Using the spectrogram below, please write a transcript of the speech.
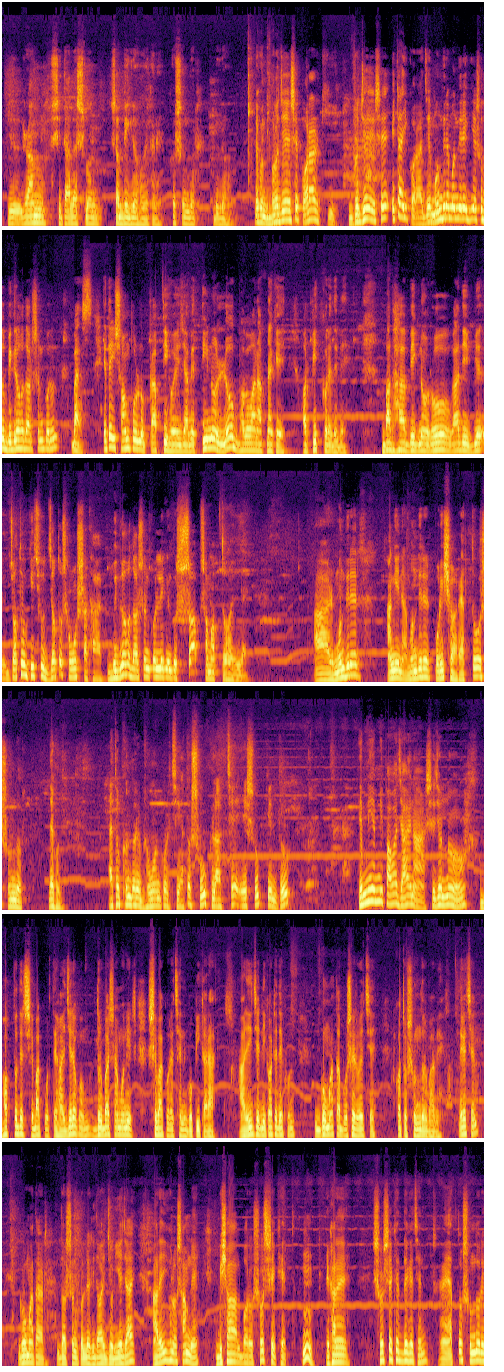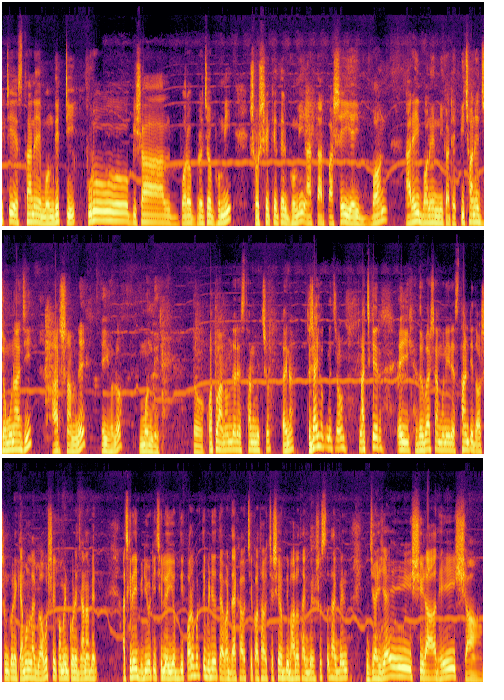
রাম, সীতা, লক্ষ্মণ সব বিগ্রহ এখানে। খুব সুন্দর বিগ্রহ। দেখুন, ব্রজে এসে করার কি? ব্রজে এসে এটাই করা যে মন্দিরে মন্দিরে গিয়ে শুধু বিগ্রহ দর্শন করুন, ব্যাস। এতেই সম্পূর্ণ প্রাপ্তি হয়ে যাবে। তিনও লোক ভগবান আপনাকে অর্পিত করে দেবে। বাধা, বিঘ্ন, রোগ আদি যত কিছু, যত সমস্যা থাক, বিগ্রহ দর্শন করলে কিন্তু সব সমাপ্ত হয়ে যায়। আর মন্দিরের আঙিনা, মন্দিরের পরিসর এত সুন্দর। দেখুন, এতক্ষণ ধরে ভ্রমণ করছি, এত সুখ লাগছে এই সুখ কিন্তু এমনি এমনি পাওয়া যায় না। সেজন্য ভক্তদের সেবা করতে হয়। যেরকম দুর্বাসা মুনির সেবা করেছেন গোপিকারা। আর এই যে নিকটে দেখুন, গোমাতা বসে রয়েছে কত সুন্দরভাবে। দেখেছেন? গোমাতার দর্শন করলে হৃদয় জড়িয়ে যায়। আর এই হলো সামনে বিশাল বড় সর্ষে ক্ষেত। হুম, এখানে সর্ষে ক্ষেত দেখেছেন? এত সুন্দর একটি স্থানে মন্দিরটি। পুরো বিশাল বড় ব্রজভূমি, সর্ষে ক্ষেতের ভূমি, আর তার পাশেই এই বন, আর এই বনের নিকটে পিছনে যমুনাজি, আর সামনে এই হলো মন্দির। তো কত আনন্দের স্থান মিত্র, তাই না? তো যাই হোক মিত্র, আজকের এই দুর্বাসা মুনির স্থানটি দর্শন করে কেমন লাগল অবশ্যই কমেন্ট করে জানাবেন। আজকের এই ভিডিওটি ছিল এই অবধি। পরবর্তী ভিডিওতে আবার দেখা হচ্ছে, কথা হচ্ছে। সে অবধি ভালো থাকবেন, সুস্থ থাকবেন। জয় জয়, শ্রী রাধে শ্যাম।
